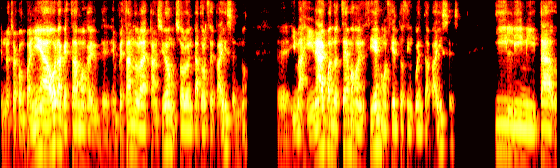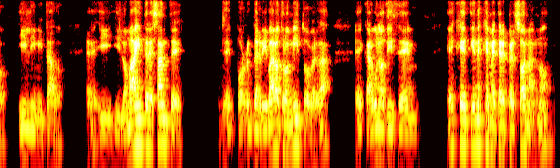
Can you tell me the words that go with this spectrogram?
En nuestra compañía ahora que estamos eh, empezando la expansión solo en 14 países, ¿no? Eh, imaginar cuando estemos en 100 o 150 países. Ilimitado, ilimitado. ¿eh? Y, lo más interesante, por derribar otro mito, ¿verdad? que algunos dicen, es que tienes que meter personas, ¿no?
